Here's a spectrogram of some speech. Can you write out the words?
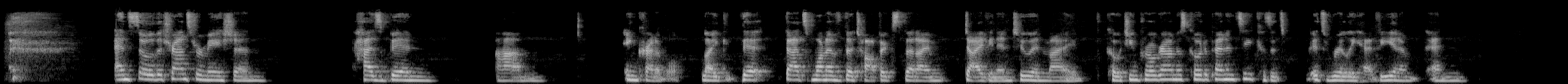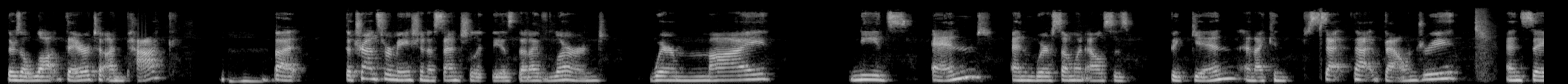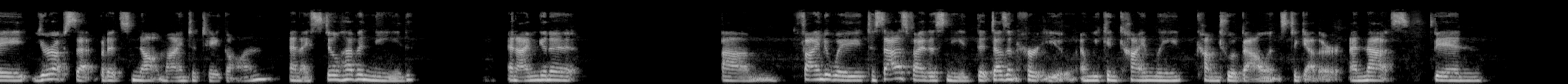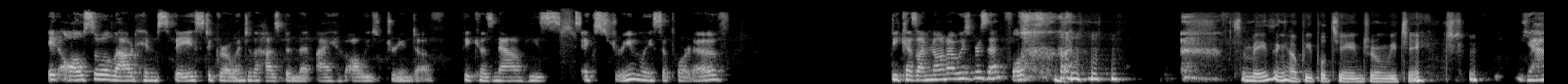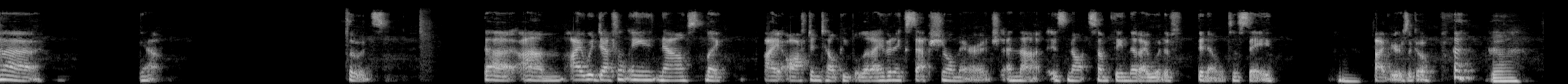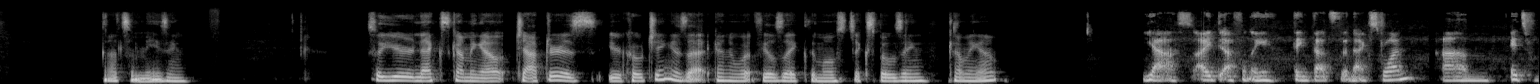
and so the transformation has been um, incredible. Like that, that's one of the topics that I'm diving into in my coaching program is codependency because it's it's really heavy and and there's a lot there to unpack. Mm-hmm. But the transformation essentially is that I've learned where my needs end and where someone else's begin. And I can set that boundary and say, You're upset, but it's not mine to take on. And I still have a need. And I'm going to um, find a way to satisfy this need that doesn't hurt you. And we can kindly come to a balance together. And that's been it also allowed him space to grow into the husband that I have always dreamed of because now he's extremely supportive because I'm not always resentful. it's amazing how people change when we change. yeah. Yeah. So it's that um I would definitely now like I often tell people that I have an exceptional marriage and that is not something that I would have been able to say Hmm. five years ago. yeah. That's amazing. So your next coming out chapter is your coaching. Is that kind of what feels like the most exposing coming out? Yes, I definitely think that's the next one. Um, it's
